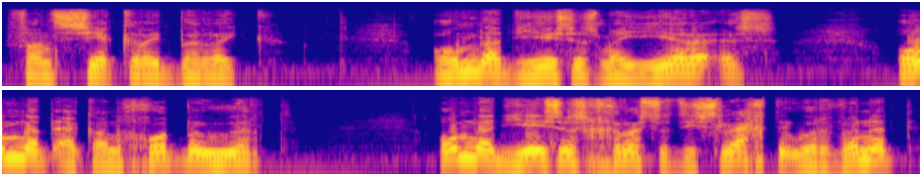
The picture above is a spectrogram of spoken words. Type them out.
van sekerheid bereik. Omdat Jesus my Here is, omdat ek aan God behoort, omdat Jesus Christus die slegte oorwin het,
